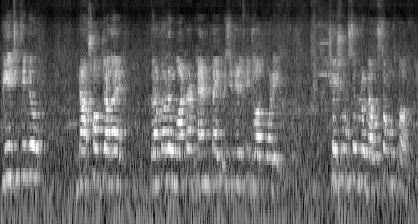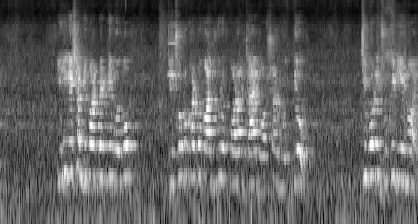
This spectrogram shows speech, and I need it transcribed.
পিএইচি থেকেও না সব জায়গায় দরকার হলে ওয়াটার ভ্যান টাইপের যেটা রেখে জল পড়ে সেই সমস্তগুলোর ব্যবস্থা করতে হবে। ইরিগেশন ডিপার্টমেন্টকে বলব যে ছোটোখাটো কাজগুলো করা যায় বর্ষার মধ্যেও। জীবনে ঝুঁকি নিয়ে নয়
